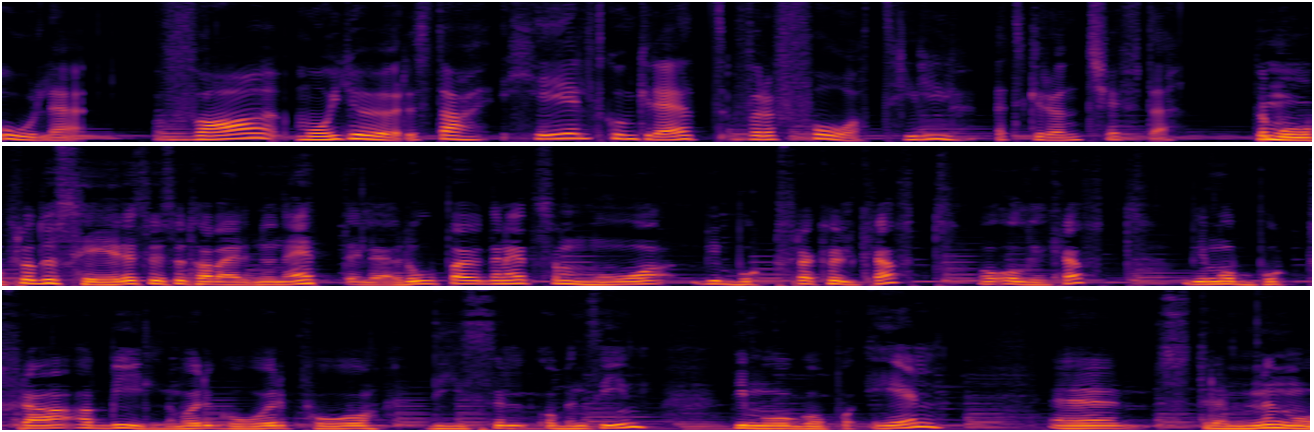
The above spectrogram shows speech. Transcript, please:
Ole, hva må gjøres da, helt konkret, for å få til et grønt skifte? Det må produseres, hvis du tar verden under ett, eller Europa under ett, så må vi bort fra kullkraft og oljekraft. Vi må bort fra at bilene våre går på diesel og bensin. De må gå på el. Eh, strømmen må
